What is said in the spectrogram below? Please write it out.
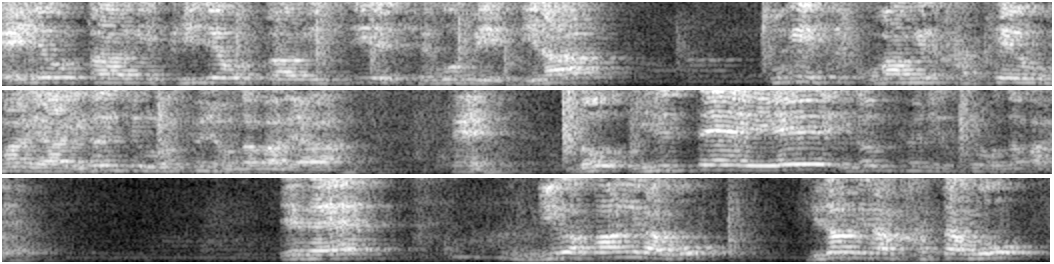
a제곱 더하기 b제곱 더하기 c의 제곱이 니랑 두 개씩 곱하기 같아요. 그 말이야. 이런 식으로 표현이 온단 말이야. 예. 너 일대에 이런 표현이 들어온단 말이야. 얘네 네가 빵이라고? 니랑 니랑 같다고?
